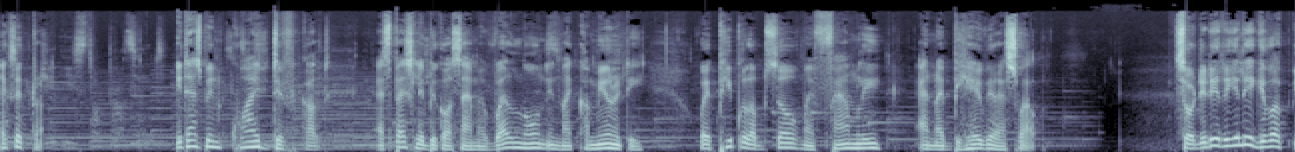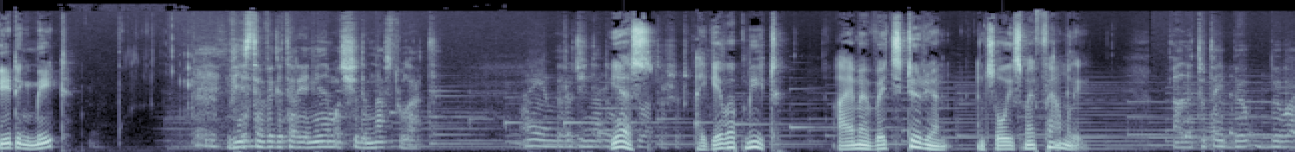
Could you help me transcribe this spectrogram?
etc. znają i 100%. It has been quite difficult, especially because I am well known in my community where people observe my family and my behavior as well. So, did he really give up eating meat? Jestem wegetarianinem od 17 lat. Rodzina Yes, I gave up meat. I am a vegetarian, and so is my family. ale tutaj by, była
